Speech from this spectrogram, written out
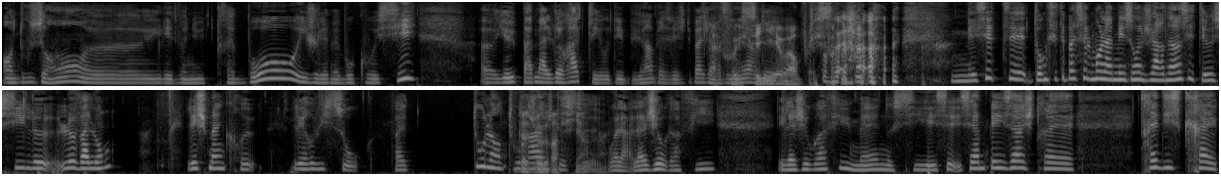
en 12 ans. Euh, il est devenu très beau et je l'aimais beaucoup aussi. Euh, il y a eu pas mal de ratés au début, hein, parce que je n'étais pas jardinière. Il faut essayer, en plus. Mais c'était donc c'était pas seulement la maison et le jardin, c'était aussi le, le, vallon, les chemins creux, les ruisseaux, enfin tout l'entourage de ce, hein, voilà, la géographie et la géographie humaine aussi. Et c'est un paysage très, très discret,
